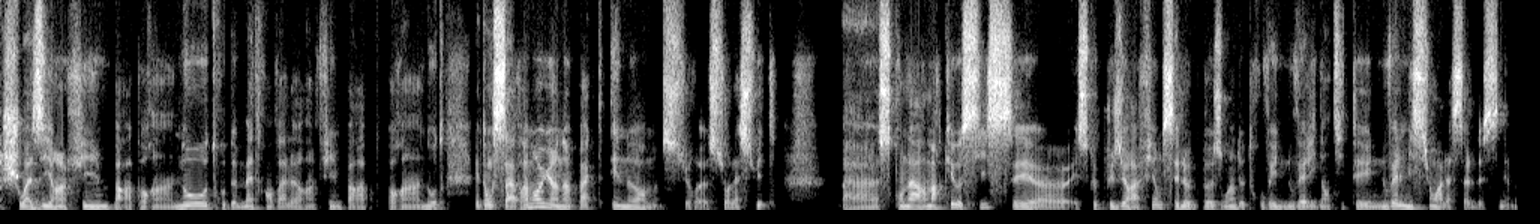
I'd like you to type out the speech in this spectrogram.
choisir un film par rapport à un autre ou de mettre en valeur un film par rapport à un autre. Et donc, ça a vraiment eu un impact énorme sur, sur la suite. Euh, ce qu'on a remarqué aussi, c'est, euh, et ce que plusieurs affirment, c'est le besoin de trouver une nouvelle identité, une nouvelle mission à la salle de cinéma,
